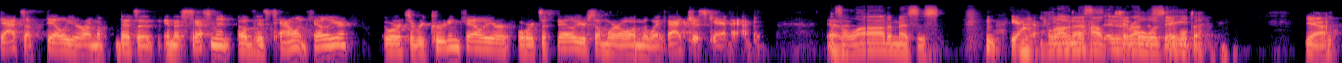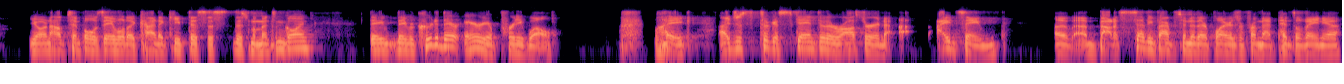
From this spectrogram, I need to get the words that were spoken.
that's a failure on the that's a, an assessment of his talent failure, or it's a recruiting failure, or it's a failure somewhere along the way. That just can't happen. That's yeah, a lot of messes. Yeah, a lot of messes how Temple was able to. Yeah, you know how Temple was able to kind of keep this, this this momentum going. They they recruited their area pretty well. like I just took a scan through their roster and I'd say uh, about a 75% of their players are from that Pennsylvania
